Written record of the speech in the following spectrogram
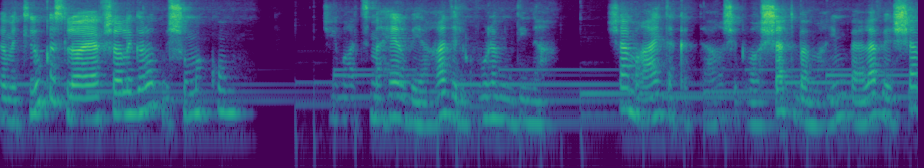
גם את לוקאס לא היה אפשר לגלות בשום מקום. ג'ים רץ מהר וירד אל גבול המדינה. שם ראה את הקטר שכבר שט במים ועליו ישב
